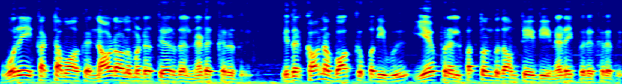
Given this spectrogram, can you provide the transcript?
ஒரே கட்டமாக நாடாளுமன்ற தேர்தல் நடக்கிறது. இதற்கான வாக்குப்பதிவு ஏப்ரல் பத்தொன்பதாம் தேதி நடைபெறுகிறது.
